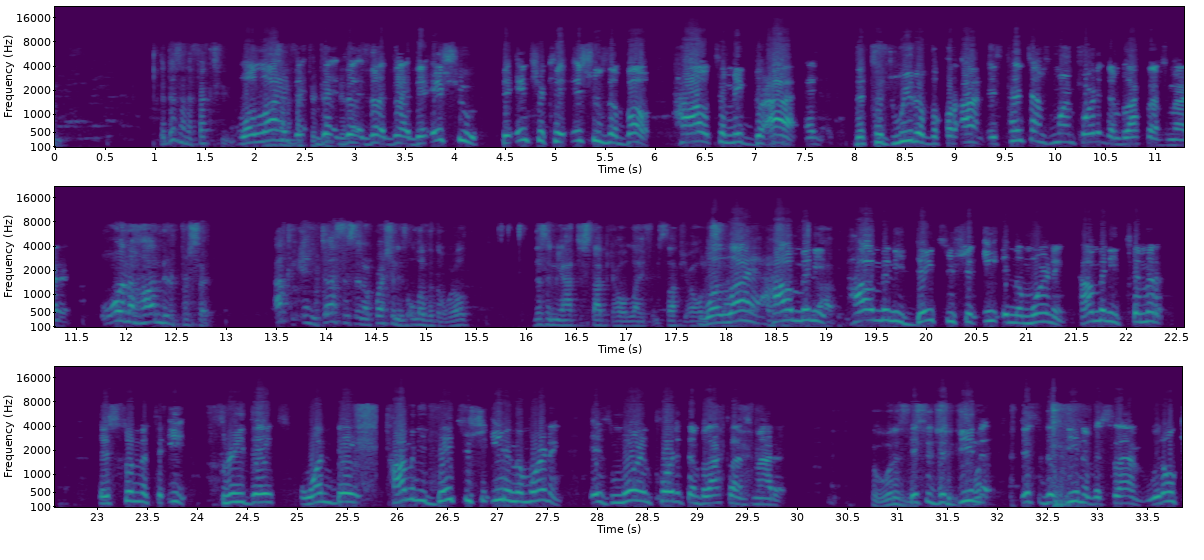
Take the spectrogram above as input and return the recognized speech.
It doesn't affect you. Wallahi, the, the, the, the, the, the issue, the intricate issues about how to make dua and the tajweed of the Quran is 10 times more important than Black Lives Matter. 100%. Injustice and oppression is all over the world. Doesn't mean you have to stop your whole life and stop your whole Wallahi, how many, how many dates you should eat in the morning? How many timr is sunnah to eat? Three dates, one date. How many dates you should eat in the morning is more important than Black Lives Matter. What is this? This is the deen. This is the deen of Islam. We don't.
